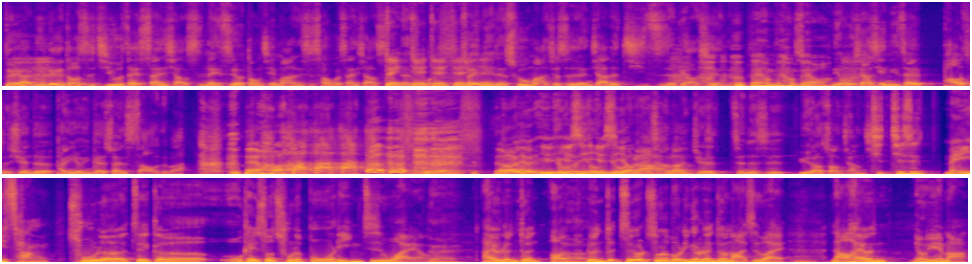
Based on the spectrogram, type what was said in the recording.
对啊，你那个都是几乎在三小时内，只有东京马你是超过三小时的对对对对所以你的出马就是人家的极致的表现了。没有没有没有你我相信你在跑者圈的朋友应该算少的吧？没有，然后有也也是也是有啦。让你觉得真的是遇到撞墙期？其实每一场除了这个，我可以说除了柏林之外啊，对，还有伦敦。哦，伦敦只有除了柏林跟伦敦马之外，然后还有纽约马，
